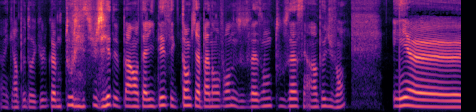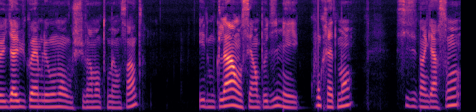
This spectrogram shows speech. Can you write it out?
avec un peu de recul, comme tous les sujets de parentalité, c'est que tant qu'il n'y a pas d'enfant, de toute façon, tout ça c'est un peu du vent. Et euh, il y a eu quand même le moment où je suis vraiment tombée enceinte. Et donc là, on s'est un peu dit, mais concrètement, si c'est un garçon,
